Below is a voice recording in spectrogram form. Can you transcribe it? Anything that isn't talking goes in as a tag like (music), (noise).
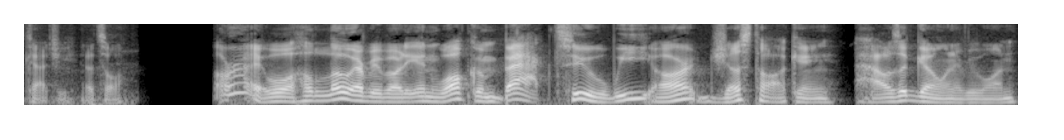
it's catchy. That's all. All right. Well, hello everybody, and welcome back to We Are Just Talking. How's it going, everyone?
